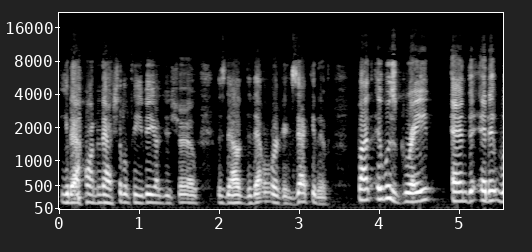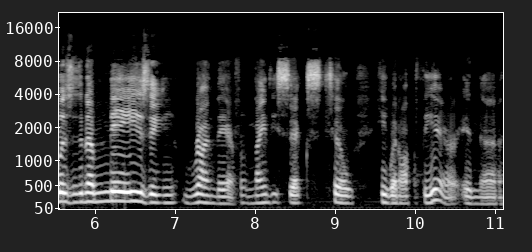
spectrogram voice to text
you know, on national TV on your show is now the network executive. But it was great, and and it was an amazing run there from '96 till he went off the air in. Uh,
